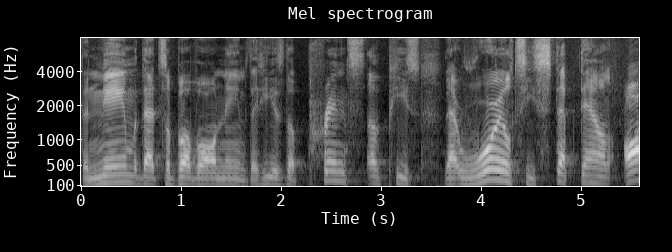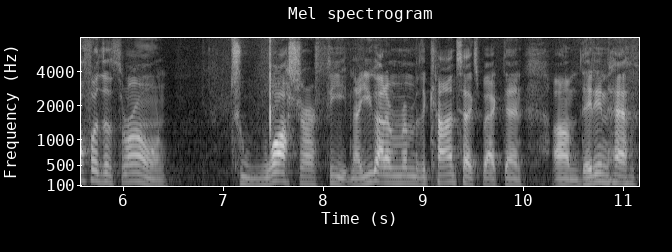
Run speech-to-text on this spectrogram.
the name that's above all names, that he is the Prince of Peace, that royalty stepped down off of the throne to wash our feet. Now you got to remember the context back then. Um, they didn't have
